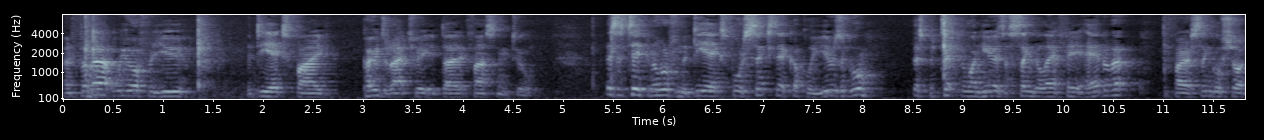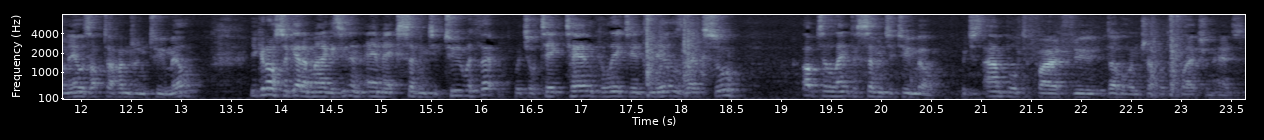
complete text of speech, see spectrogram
And for that we offer you the DX5 powder actuated direct fastening tool. This is taken over from the DX460 a couple of years ago. This particular one here is a single F8 head on it. to fire single shot nails up to 102 mil. You can also get a magazine, an MX72 with it, which will take 10 collated nails like so, up to the length of 72 mil, which is ample to fire through double and triple deflection heads.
